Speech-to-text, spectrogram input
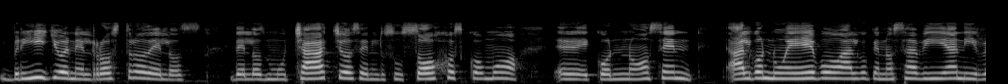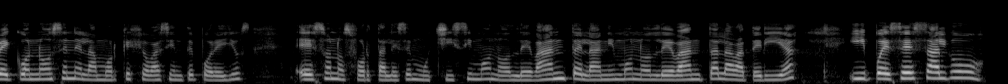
brillo en el rostro de los, de los muchachos, en sus ojos, cómo eh, conocen algo nuevo, algo que no sabían y reconocen el amor que Jehová siente por ellos. Eso nos fortalece muchísimo, nos levanta el ánimo, nos levanta la batería y pues es algo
